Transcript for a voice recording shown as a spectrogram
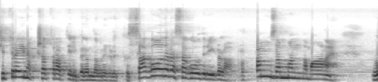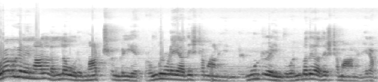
சித்திரை நட்சத்திரத்தில் பிறந்தவர்களுக்கு சகோதர சகோதரிகளால் ரத்தம் சம்பந்தமான உறவுகளினால் நல்ல ஒரு மாற்றங்கள் ஏற்படும். உங்களுடைய அதிர்ஷ்டமான எண்கள் மூன்று ஐந்து ஒன்பது அதிர்ஷ்டமான நிறம்.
